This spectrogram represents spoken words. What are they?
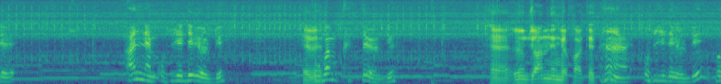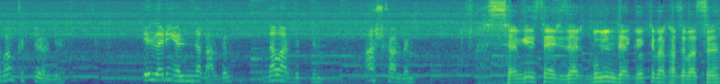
Ee, Annem 37'de öldü. Evet. Babam 40'ta öldü. He, önce annen vefat etti. Ha, 37'de öldü. Babam 40'ta öldü. Ellerin elinde kaldım. Davar gittim. Aç kaldım. Sevgili seyirciler, bugün de Göktepe kasabası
